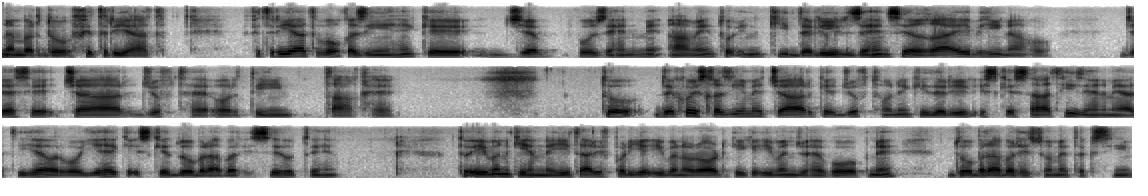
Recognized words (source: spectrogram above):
نمبر دو، فطریات۔ فطریات وہ قضیے ہیں کہ جب وہ ذہن میں آویں تو ان کی دلیل ذہن سے غائب ہی نہ ہو، جیسے چار جفت ہے اور تین طاق ہے۔ تو دیکھو، اس قضیے میں چار کے جفت ہونے کی دلیل اس کے ساتھ ہی ذہن میں آتی ہے اور وہ یہ ہے کہ اس کے دو برابر حصے ہوتے ہیں۔ تو ایون کی ہم نے یہ تعریف پڑھی ہے، ایون اور آڈ کی، کہ ایون جو ہے وہ اپنے دو برابر حصوں میں تقسیم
